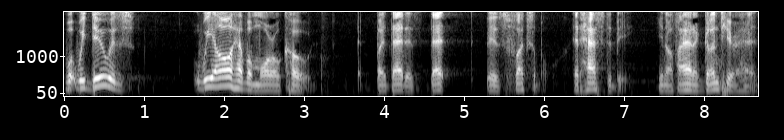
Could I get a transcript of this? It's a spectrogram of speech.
what we do is we all have a moral code, but that is that is flexible. It has to be. You know, if I had a gun to your head,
